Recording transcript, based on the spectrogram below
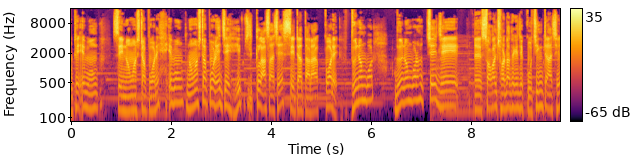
উঠে এবং সেই নমাজটা পড়ে এবং নমাজটা পড়ে যে হিপ ক্লাস আছে, সেটা তারা করে। দুই নম্বর দুই নম্বর হচ্ছে যে সকাল ছটা থেকে যে কোচিংটা আছে,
